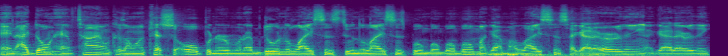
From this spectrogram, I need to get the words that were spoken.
And i don't have time because i want to catch the opener when i'm doing the license doing the license boom boom boom boom i got my license i got everything i got everything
